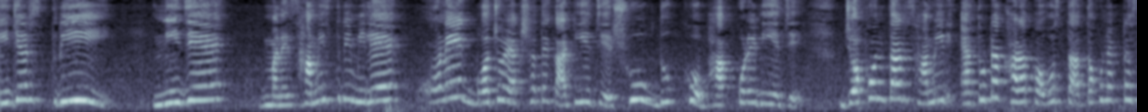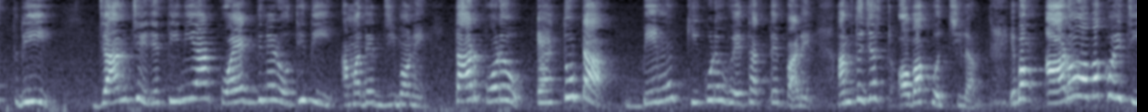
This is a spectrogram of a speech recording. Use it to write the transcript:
নিজের স্ত্রী নিজে মানে স্বামী স্ত্রী মিলে অনেক বছর একসাথে কাটিয়েছে, সুখ, দুঃখ ভাগ করে নিয়েছে। যখন তার স্বামীর এতটা খারাপ অবস্থা, তখন একটা স্ত্রী জানছে যে তিনি আর কয়েকদিনের অতিথি আমাদের জীবনে। তারপরেও এতটা বেমুখ কি করে হয়ে থাকতে পারে? আমি তো জাস্ট অবাক হচ্ছিলাম। এবং আরও অবাক হয়েছি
